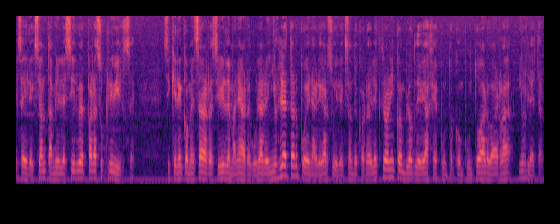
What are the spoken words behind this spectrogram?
Esa dirección también les sirve para suscribirse. Si quieren comenzar a recibir de manera regular el newsletter, pueden agregar su dirección de correo electrónico en blogdeviajes.com.ar barra newsletter.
